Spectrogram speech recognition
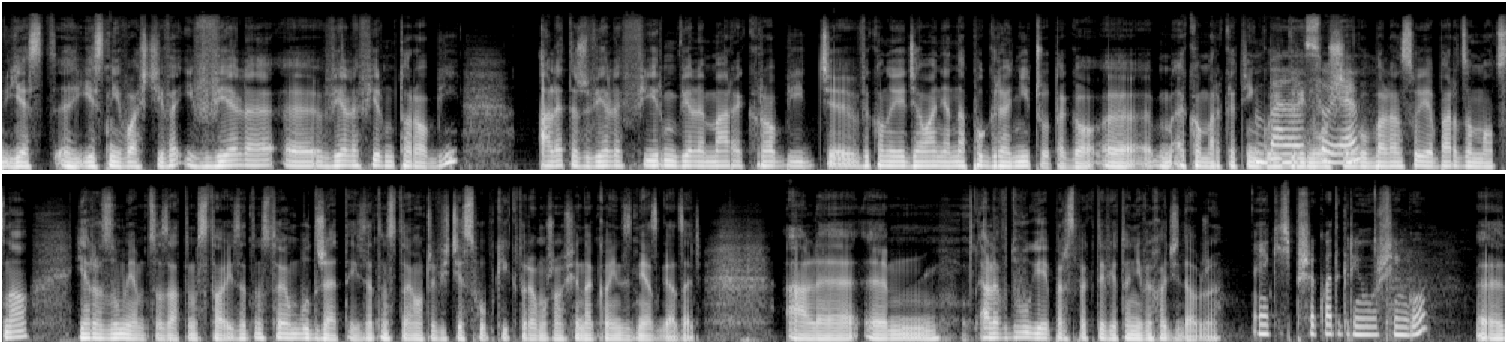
jest, jest niewłaściwe i wiele, e, wiele firm to robi, ale też wiele firm, wiele marek robi, wykonuje działania na pograniczu tego e, ekomarketingu i greenwashingu, balansuje bardzo mocno. Ja rozumiem, co za tym stoi. Za tym stoją budżety i za tym stoją oczywiście słupki, które muszą się na koniec dnia zgadzać. Ale, ale w długiej perspektywie to nie wychodzi dobrze. Jakiś przykład greenwashingu? E,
